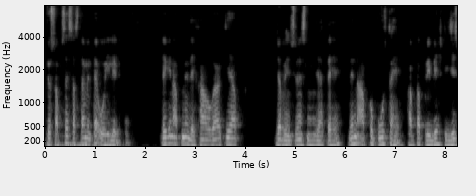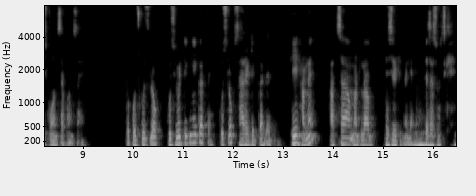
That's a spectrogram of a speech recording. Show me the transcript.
जो सबसे सस्ता मिलता है, वही ले लेते हैं। लेकिन आपने देखा होगा कि आप जब इंश्योरेंस नहीं जाते हैं देन आपको पूछता है, आपका प्रीवियस डिज़ीज़ कौन सा कौन सा है? तो कुछ कुछ लोग कुछ भी टिक नहीं करते, कुछ लोग सारे टिक कर देते हैं कि हमें अच्छा मतलब फैसिलिटी मिलेगा, ऐसा सोच के।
